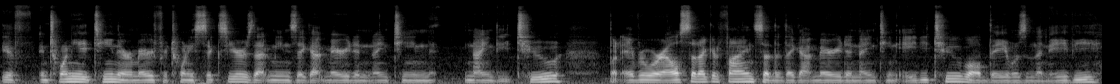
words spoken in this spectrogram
if in 2018 they were married for 26 years, that means they got married in 1992 but everywhere else that I could find said that they got married in 1982 while Dave was in the Navy.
